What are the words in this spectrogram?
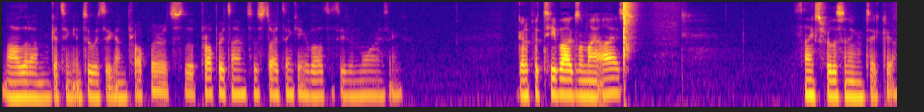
Now that I'm getting into it again proper, it's the proper time to start thinking about it even more, I think. I'm gonna put tea bags on my eyes. Thanks for listening. Take care.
